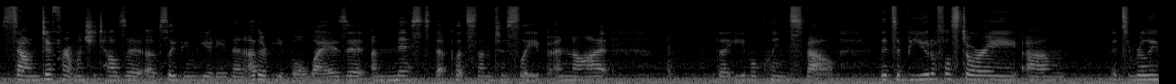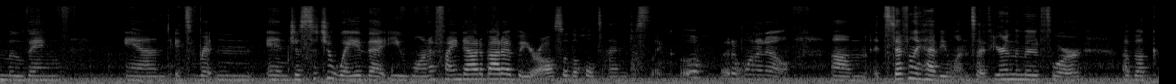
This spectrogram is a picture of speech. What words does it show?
sound different when she tells it of Sleeping Beauty than other people? Why is it a mist that puts them to sleep and not the evil queen's spell? It's a beautiful story. Um, it's really moving and it's written in just such a way that you want to find out about it, but you're also the whole time just like, oh, I don't want to know. Um, it's definitely a heavy one, so if you're in the mood for a book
